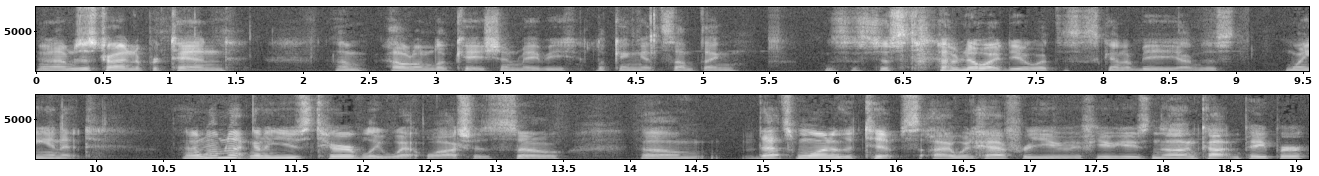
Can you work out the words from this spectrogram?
And I'm just trying to pretend I'm out on location, maybe looking at something. This is just, I have no idea what this is going to be. I'm just winging it. And I'm not going to use terribly wet washes, so um, that's one of the tips I would have for you if you use non-cotton paper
